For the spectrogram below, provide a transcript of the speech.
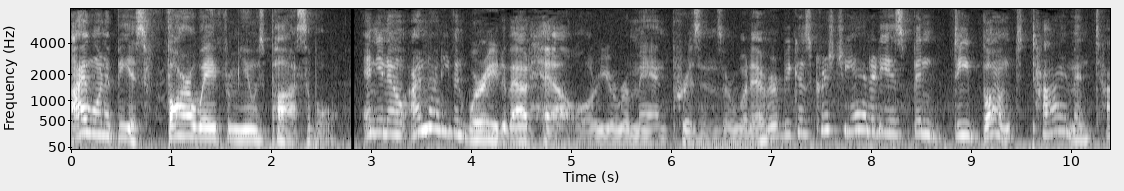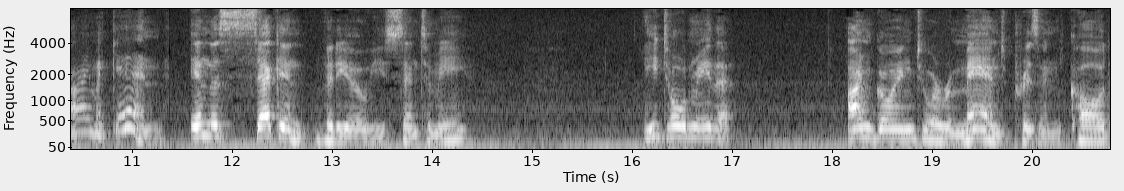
I want to be as far away from you as possible. And you know, I'm not even worried about hell or your remand prisons or whatever because Christianity has been debunked time and time again. In the second video he sent to me, he told me that I'm going to a remand prison called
